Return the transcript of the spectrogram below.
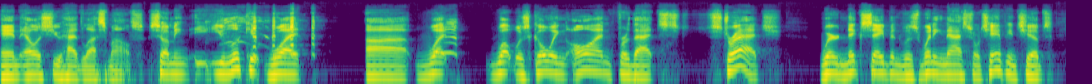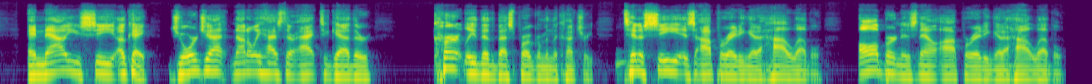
and LSU had less Miles. So I mean, you look at what uh, what what was going on for that stretch where Nick Saban was winning national championships, and now you see, okay, Georgia not only has their act together, currently they're the best program in the country. Tennessee is operating at a high level. Auburn is now operating at a high level.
